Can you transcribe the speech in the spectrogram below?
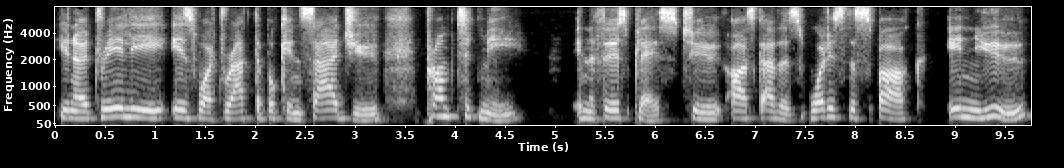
you know, it really is what Write the Book Inside You prompted me in the first place to ask others, what is the spark in you?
